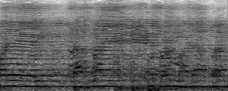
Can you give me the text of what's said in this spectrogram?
తస్మై ब्रह्म ब्रह्म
